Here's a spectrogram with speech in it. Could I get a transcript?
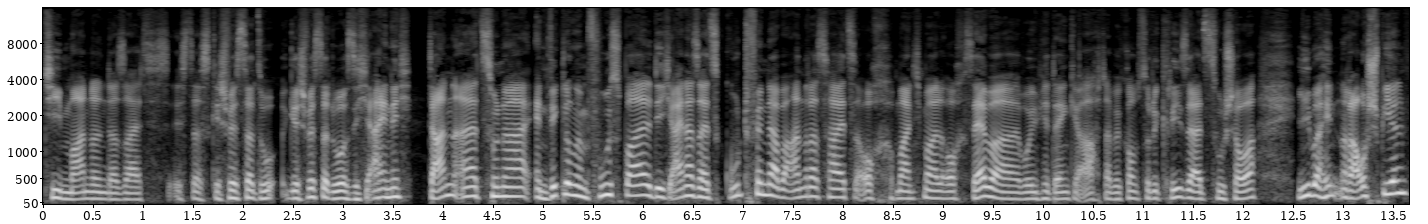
Teammandeln, da seid, ist das Geschwisterduo, Geschwisterduo sich einig. Dann äh, zu einer Entwicklung im Fußball, die ich einerseits gut finde, aber andererseits auch manchmal auch selber, wo ich mir denke, ach, da bekommst du die Krise als Zuschauer. Lieber hinten rausspielen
